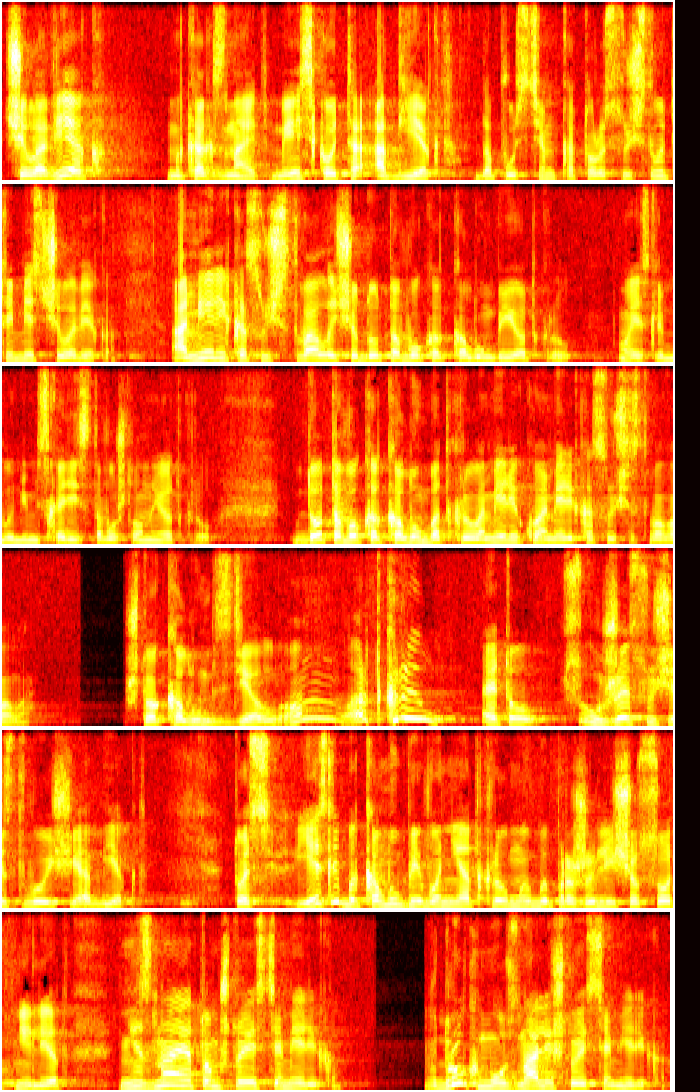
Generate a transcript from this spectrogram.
Человек, мы как знаем, есть какой-то объект, допустим, который существует и без человека. Америка существовала еще до того, как Колумб ее открыл. Ну, если будем исходить из того, что он ее открыл. До того, как Колумб открыл Америку, Америка существовала. Что Колумб сделал? Он открыл эту уже существующий объект. То есть, если бы Колумб его не открыл, мы бы прожили еще сотни лет, не зная о том, что есть Америка. Вдруг мы узнали, что есть Америка.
